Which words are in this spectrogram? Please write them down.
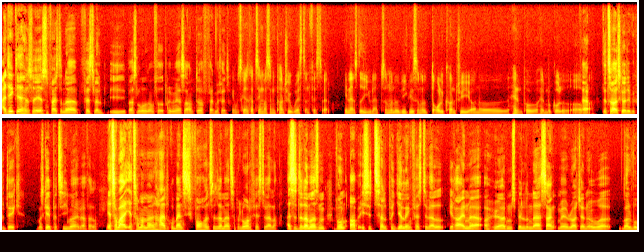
Ej, det er ikke det, jeg helst. Jeg synes faktisk, den der festival i Barcelona var fed premiere sound. Det var fandme fedt. Jeg kunne måske også godt tænke mig sådan en country western festival. Et eller andet sted i Jylland. Sådan med noget virkelig sådan noget dårlig country og noget halm på, halm på gulvet. Og Ja, det tror jeg også godt, jeg vil kunne dække. Måske et par timer i hvert fald. Jeg tror bare, jeg tror, man har et romantisk forhold til det der med at tage på lortefestivaler. Altså det der med sådan, vågne op i sit telt på Jelling Festival i regnvejr og høre dem spille den der sang med Roger and Over Volvo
